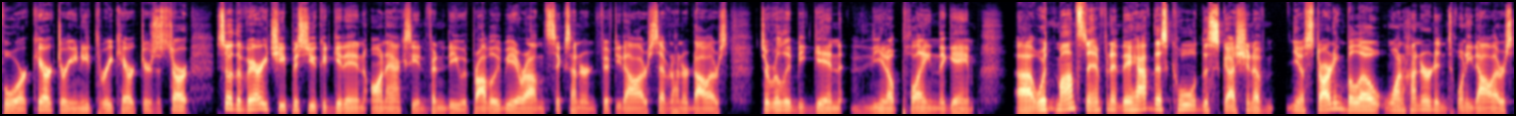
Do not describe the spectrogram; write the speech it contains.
for character. You need three characters to start. So, the very very cheapest you could get in on Axie Infinity would probably be around $650, $700 to really begin, you know, playing the game. Uh, with Monsta Infinite, they have this cool discussion of you know starting below $120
